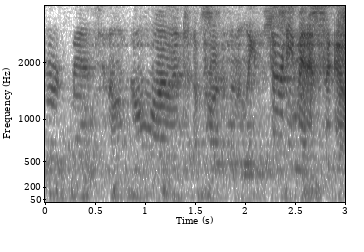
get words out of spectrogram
Monarch Mansion on Gull Island approximately 30 minutes ago.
